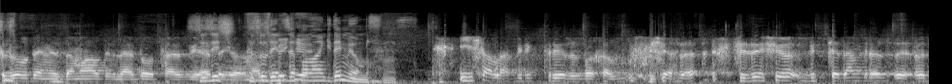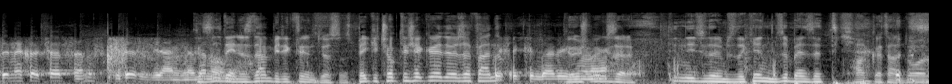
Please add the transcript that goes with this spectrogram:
Kızıldeniz'de, Maldivler'de o tarz bir Siz yerde hiç görmem. Kızıldeniz'e Peki- falan gidemiyor musunuz? İnşallah biriktiriyoruz bakalım bir ara. Sizin şu bütçeden biraz e, ödenek açarsanız gideriz yani. Neden? Kızıldeniz'den biriktirin diyorsunuz. Peki çok teşekkür ediyoruz efendim. Teşekkürler. Görüşmek günler. üzere. Dinleyicilerimizi de kendimize benzettik. Hakikaten doğru.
